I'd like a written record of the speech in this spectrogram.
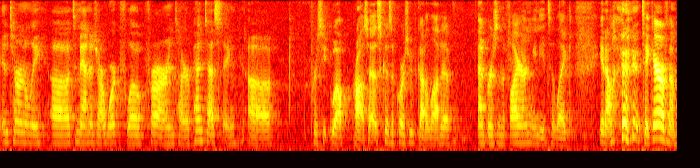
internally uh, to manage our workflow for our entire pen testing well, process, because of course we've got a lot of embers in the fire and we need to like, you know, take care of them.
